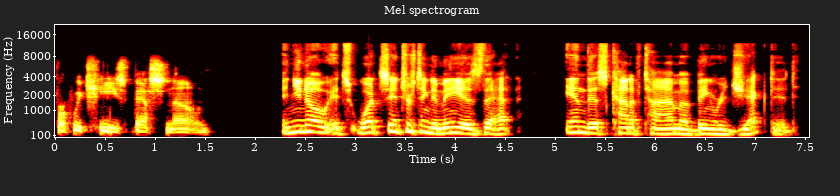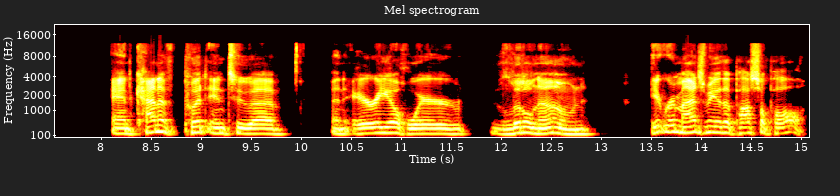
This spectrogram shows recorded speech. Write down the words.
for which he's best known. And you know, it's what's interesting to me is that in this kind of time of being rejected and kind of put into a, an area where little known, it reminds me of the Apostle Paul.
